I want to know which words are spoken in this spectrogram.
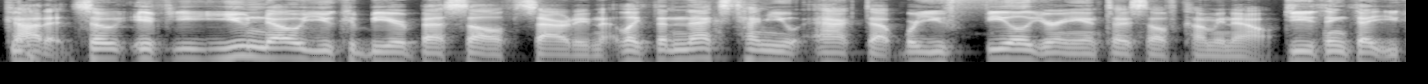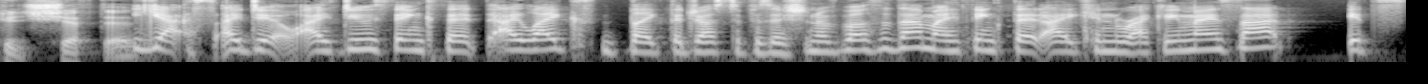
Got it. So if you you know you could be your best self Saturday night, like the next time you act up where you feel your anti self coming out, do you think that you could shift it? Yes, I do. I do think that I like like the juxtaposition of both of them. I think that I can recognize that. It's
